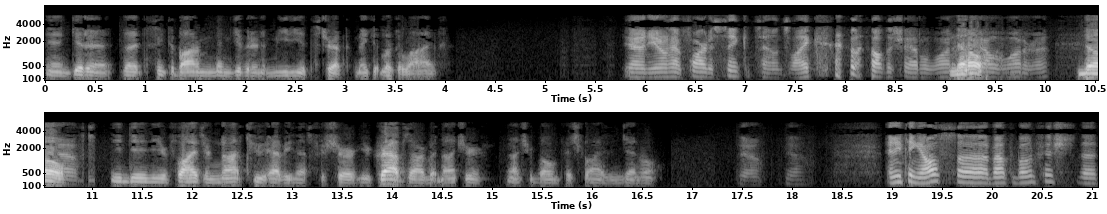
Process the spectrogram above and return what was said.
and get a let it sink to bottom, and then give it an immediate strip, make it look alive. Yeah, and you don't have far to sink. It sounds like with all the shallow water. No. Shallow water, huh? No, you, your flies are not too heavy. That's for sure. Your crabs are, but not your not your bonefish flies in general. Yeah, yeah. Anything else uh, about the bonefish that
